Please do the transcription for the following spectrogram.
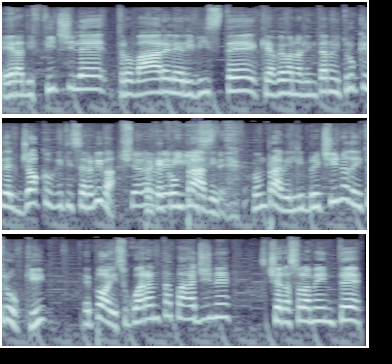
Era difficile trovare le riviste che avevano all'interno i trucchi del gioco che ti serviva. C'erano perché compravi, compravi il libricino dei trucchi e poi su 40 pagine c'era solamente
